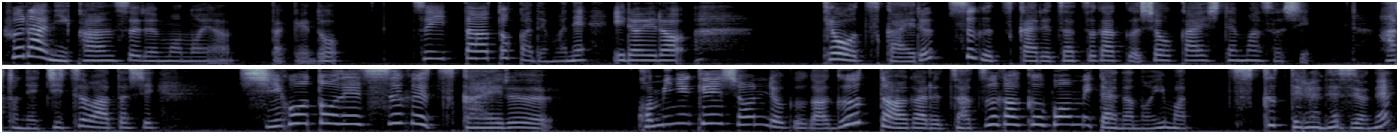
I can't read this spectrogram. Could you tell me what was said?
フラに関するものやったけどツイッターとかでもねいろいろ今日使えるすぐ使える雑学紹介してますしあとね実は私仕事ですぐ使えるコミュニケーション力がぐっと上がる雑学本みたいなのを今作ってるんですよね。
